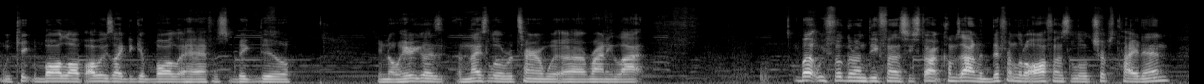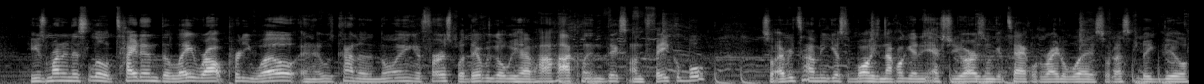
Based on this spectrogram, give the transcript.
We kick the ball off. Always like to get ball at half. It's a big deal. You know, here he goes. A nice little return with uh, Ronnie Lott. But we feel good on defense. He start comes out in a different little offense, a little trips tight end. He was running this little tight end delay route pretty well, and it was kind of annoying at first. But there we go. We have Ha Ha Clinton Dix unfakeable. So every time he gets the ball, he's not gonna get any extra yards. He's gonna get tackled right away. So that's a big deal.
